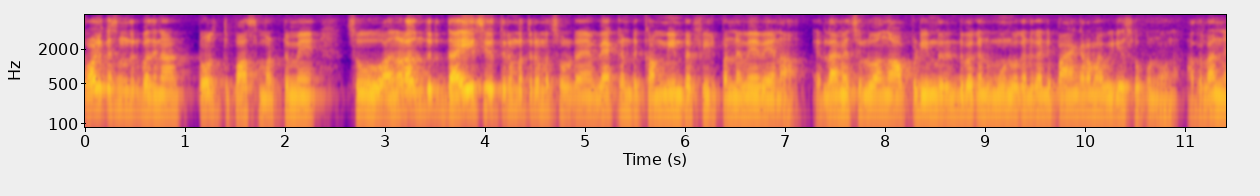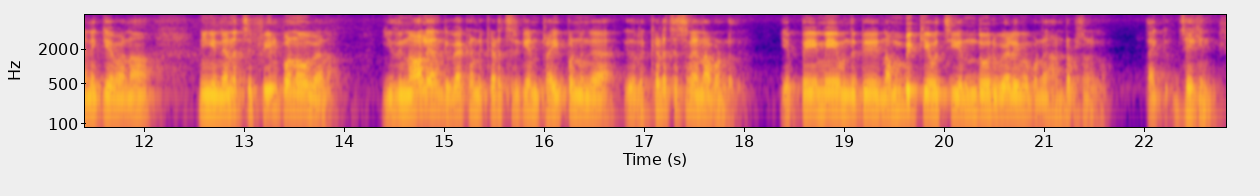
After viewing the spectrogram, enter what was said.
குவாலிஃபிகேஷன் வந்துட்டு பார்த்தீங்கன்னா டுவெல்த் பாஸ் மட்டுமே. ஸோ அதனால் வந்துட்டு தயவுசெய்து திரும்ப திரும்ப சொல்கிறேன் வேக்கண்ட்டு கம்மின்ற ஃபீல் பண்ணவே வேணாம். எல்லாமே சொல்லுவாங்க அப்படின்னு ரெண்டு வேக்கண்ட் மூணு வேக்கண்ட்டுக்காண்டி பயங்கரமாக வீடியோ ஷோ பண்ணுவாங்க. அதெல்லாம் நினைக்க வேணாம். நீங்கள் நினச்சி ஃபீல் பண்ணவும் வேணாம். இதனால் எனக்கு வேக்கண்ட் கிடச்சிருக்கேன்னு ட்ரை பண்ணுங்கள் இதில் கிடச்சிச்சின்னா என்ன பண்ணுறது எப்பயுமே வந்துட்டு நம்பிக்கை வச்சு எந்த ஒரு வேலையுமே பண்ணுங்க ஹண்ட்ரட் பர்சன்ட் இருக்கும். தேங்க்யூ ஜெய்ஹிந்த்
